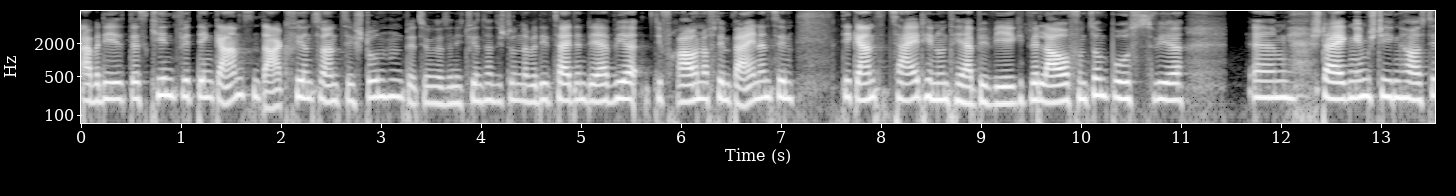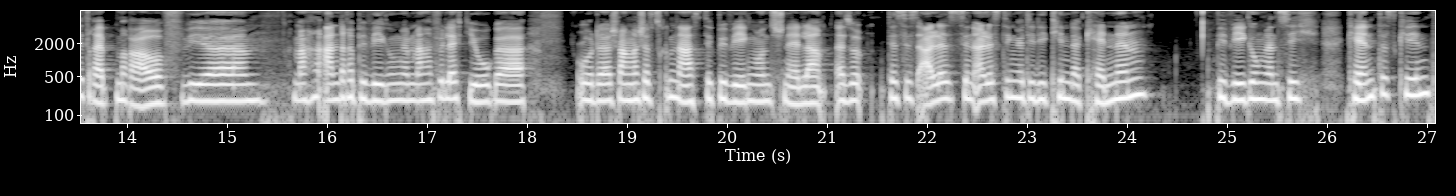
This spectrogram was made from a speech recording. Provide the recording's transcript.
Aber die, das Kind wird den ganzen Tag 24 Stunden, beziehungsweise nicht 24 Stunden, aber die Zeit, in der wir, die Frauen auf den Beinen sind, die ganze Zeit hin und her bewegt. Wir laufen zum Bus, wir ähm, steigen im Stiegenhaus die Treppen rauf, wir machen andere Bewegungen, machen vielleicht Yoga oder Schwangerschaftsgymnastik, bewegen uns schneller. Also das ist alles, sind alles Dinge, die die Kinder kennen Bewegung an sich kennt das Kind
